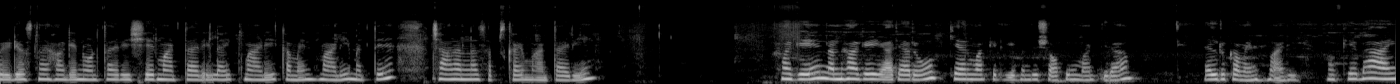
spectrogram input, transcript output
ವೀಡಿಯೋಸ್ನ ಹಾಗೆ ನೋಡ್ತಾಯಿರಿ ಶೇರ್ ಮಾಡ್ತಾಯಿರಿ ಲೈಕ್ ಮಾಡಿ ಕಮೆಂಟ್ ಮಾಡಿ, ಮತ್ತು ಚಾನಲ್ನ ಸಬ್ಸ್ಕ್ರೈಬ್ ಮಾಡ್ತಾಯಿರಿ ಹಾಗೆ ನನ್ನ ಹಾಗೆ ಯಾರ್ಯಾರು ಕೇರ್ ಮಾರ್ಕೆಟ್ಗೆ ಬಂದು ಶಾಪಿಂಗ್ ಮಾಡ್ತೀರಾ? ಎಲ್ಲರೂ ಕಮೆಂಟ್ ಮಾಡಿ. ಓಕೆ ಬಾಯ್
